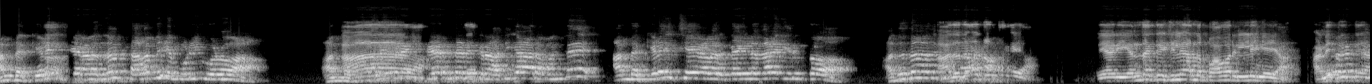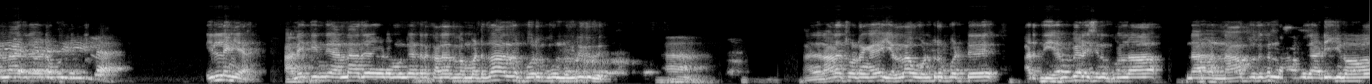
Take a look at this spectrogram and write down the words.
அந்த கிளை செயலாளர் தான் தலைமையை முடிவு பண்ணுவான் அந்த தேர்ந்தெடுக்கிற அதிகாரம் வந்து அந்த கிளை செயலாளர் கையில தான் இருக்கும். அதுதான் அதுதான் வேற எந்த கட்சியிலயும் அந்த பவர் இல்லைங்க ஐயா. அனைத்து இந்திய அண்ணா திராவிட இல்லைங்க அனைத்து இந்திய அண்ணா திராவிட முன்னேற்ற கழகத்துல மட்டும்தான் அந்த பொறுப்பு ஒண்ணு இருக்குது. அதனால சொல்றேங்க எல்லாம் ஒன்றுபட்டு அடுத்து எம்பி எலெக்ஷனுக்குள்ள நாம நாற்பதுக்கு நாற்பது அடிக்கணும்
